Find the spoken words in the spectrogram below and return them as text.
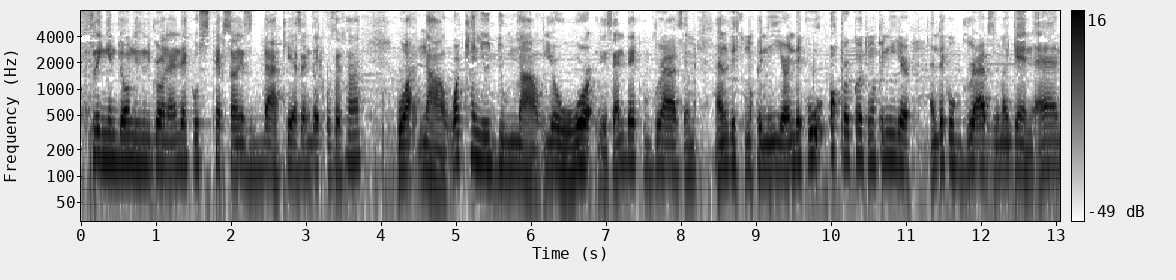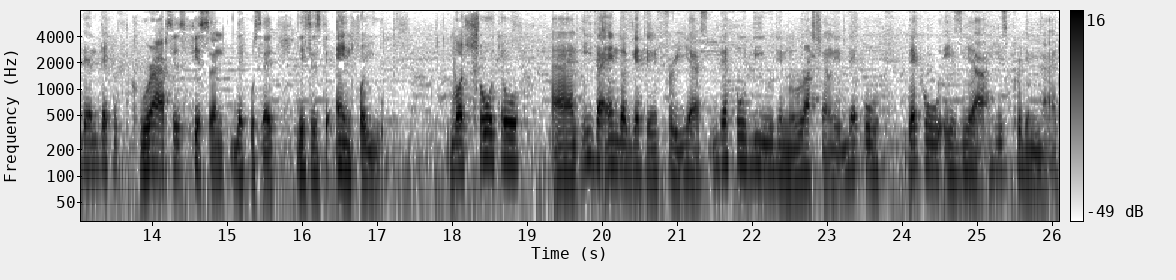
fling him down in the ground and Deku steps on his back. Yes, and Deku says, huh? What now? What can you do now? You're worthless. And Deku grabs him and lifts him up in the air. And Deku uppercut him up in the air. And Deku grabs him again. And then Deku grabs his fist and Deku said, this is the end for you. But Shoto and Ida end up getting free. Yes, Deku deal with him rationally. Deku, Deku is, yeah, he's pretty mad.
